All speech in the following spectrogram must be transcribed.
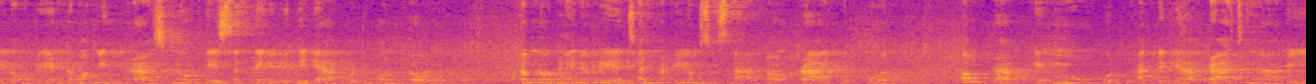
กายนักโรงเรียนนวมินทราชโนทิสตรีวิทยาพุทธมณฑลกำหนดให้นักเรียนชั้นมัธยมศึกษาตอนปลายทุกคน ต้องปรับเข็มมงกุฎอัตยราชนาวี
